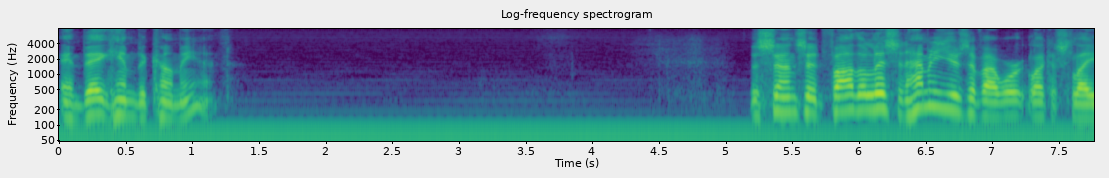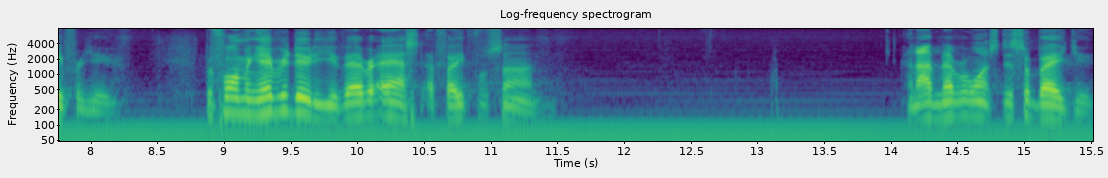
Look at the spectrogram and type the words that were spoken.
and beg him to come in. The son said, Father, listen, how many years have I worked like a slave for you, performing every duty you've ever asked a faithful son? And I've never once disobeyed you,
